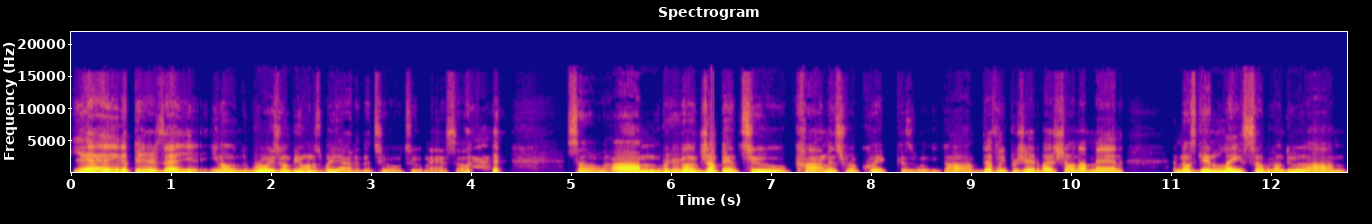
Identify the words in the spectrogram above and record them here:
yeah, it appears that you know Rui's going to be on his way out of the 202, man. So, so um, we're going to jump into comments real quick because we uh, definitely appreciate everybody showing up, man. I know it's getting late, so we're going to do um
